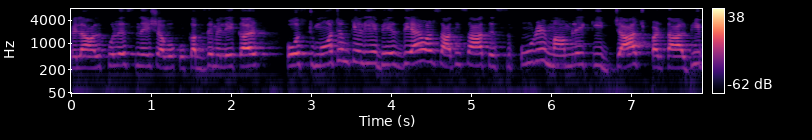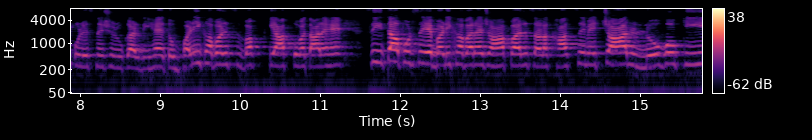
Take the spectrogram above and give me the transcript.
फ़िलहाल पुलिस ने शवों को कब्जे में लेकर पोस्टमार्टम के लिए भेज दिया है और साथ ही साथ इस पूरे मामले की जाँच पड़ताल भी पुलिस ने शुरू कर दी है। तो बड़ी खबर इस वक्त की आपको बता रहे हैं, सीतापुर से ये बड़ी खबर है जहाँ पर सड़क हादसे में चार लोगों की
